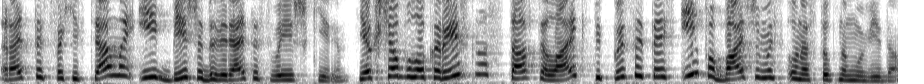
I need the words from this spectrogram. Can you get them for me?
радьтесь фахівцями і більше довіряйте своїй шкірі. Якщо було корисно, ставте лайк, підписуйтесь і побачимось у наступному відео.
